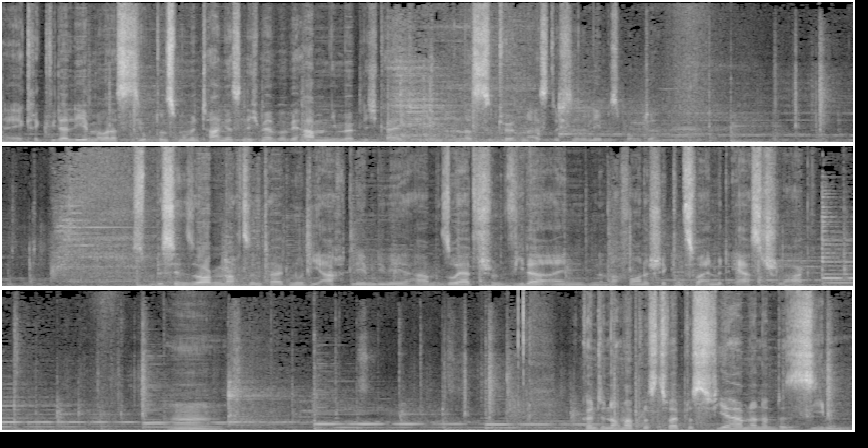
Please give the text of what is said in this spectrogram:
Er kriegt wieder Leben, aber das juckt uns momentan jetzt nicht mehr, weil wir haben die Möglichkeit, ihn anders zu töten als durch seine Lebenspunkte. Ein bisschen Sorgen macht, sind halt nur die acht Leben, die wir hier haben. So, er hat schon wieder einen nach vorne schickt, und zwar einen mit Erstschlag. Hm. könnte nochmal plus 2 plus 4 haben, dann hat er 7.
